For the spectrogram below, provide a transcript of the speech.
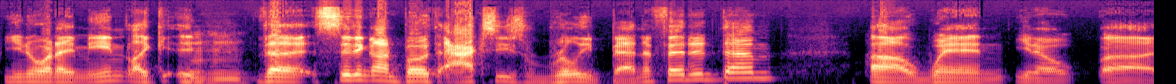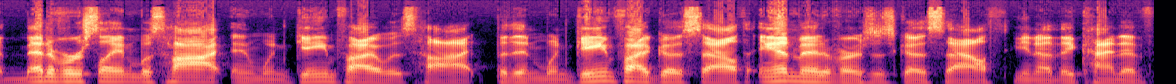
You know what I mean? Like mm-hmm. it, the sitting on both axes really benefited them. Uh, when you know uh, Metaverse Land was hot and when GameFi was hot, but then when GameFi goes south and Metaverses go south, you know they kind of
